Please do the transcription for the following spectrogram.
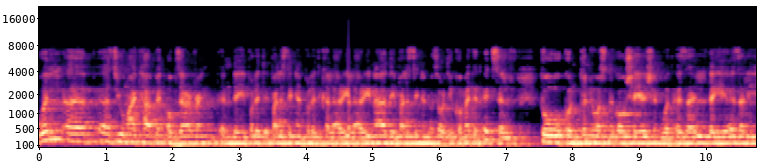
Well, uh, as you might have been observing in the politi- Palestinian political arena, the Palestinian Authority committed itself to continuous negotiation with Israel. The Israeli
